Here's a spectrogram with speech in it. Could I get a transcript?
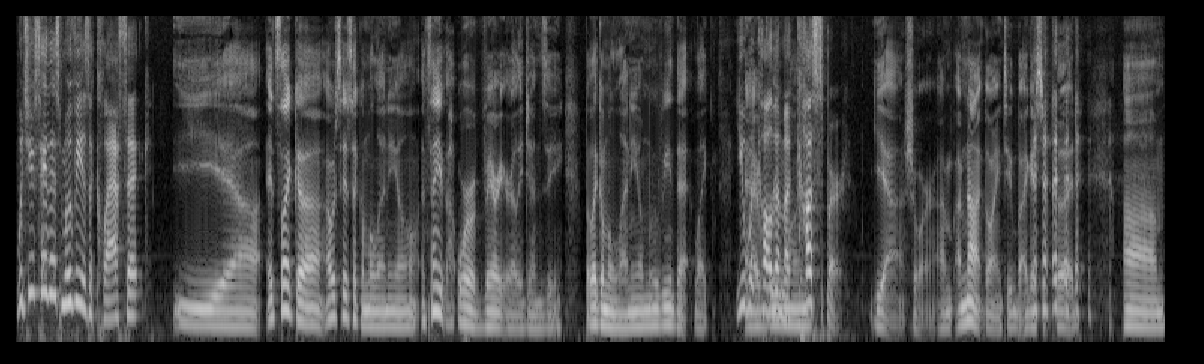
would you say this movie is a classic? Yeah, it's like a. I would say it's like a millennial. It's not even, or a very early Gen Z, but like a millennial movie that like You would call them a everyone- cusper. Yeah, sure. I'm I'm not going to, but I guess you could. um,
